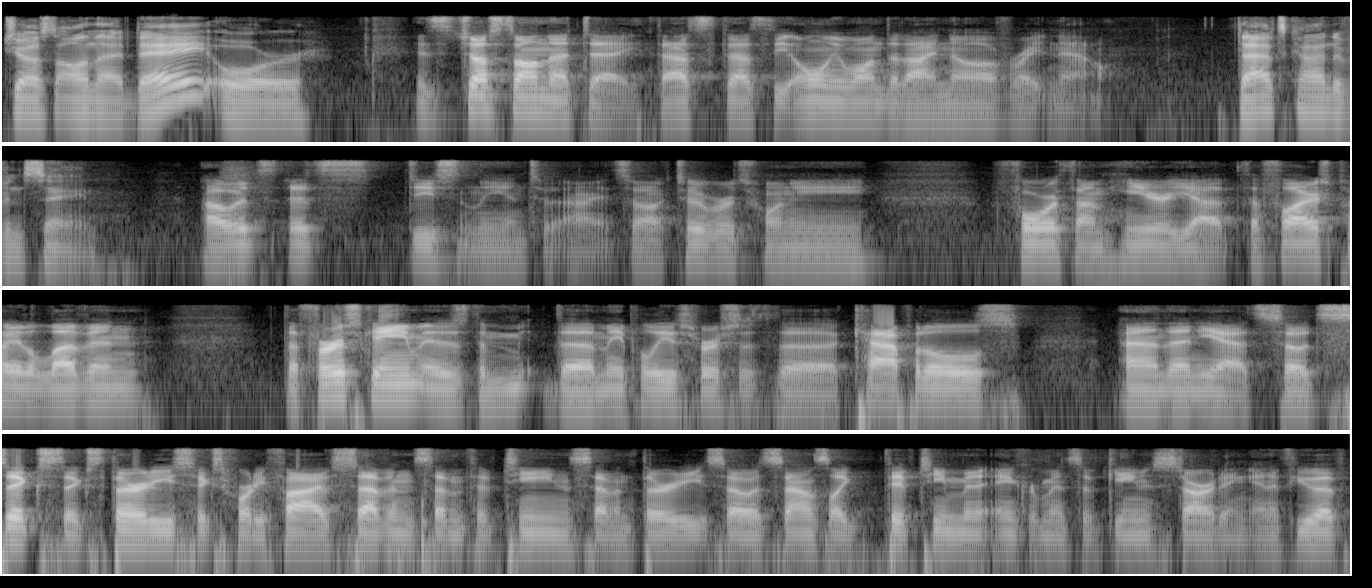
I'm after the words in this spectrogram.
just on that day, or It's just on that day. That's that's the only one that I know of right now. that's kind of insane? Oh, it's it's decently into it. All right, so October twenty fourth, I'm here. Yeah, the Flyers played eleven. The first game is the the Maple Leafs versus the Capitals, and then yeah, so it's six, six thirty, six forty five, seven, seven fifteen, seven thirty. So it sounds like fifteen minute increments of games starting. And if you have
